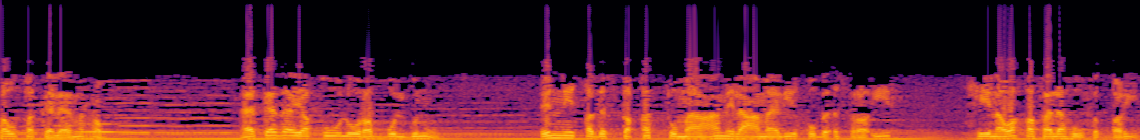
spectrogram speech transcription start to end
صوت كلام الرب. هكذا يقول رب الجنود. إني قد استقدت ما عمل عماليق بإسرائيل حين وقف له في الطريق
